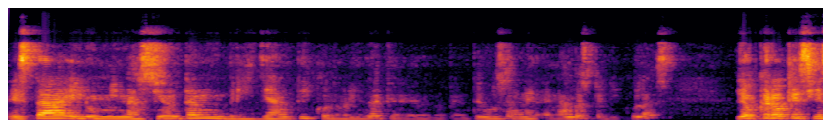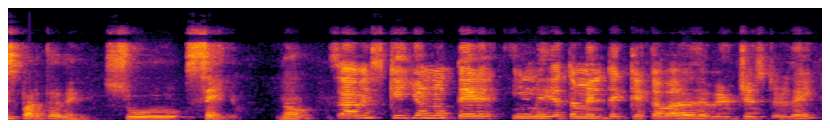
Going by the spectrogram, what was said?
esta iluminación tan brillante y colorida que de repente usan en, ambas películas, yo creo que sí es parte de su sello, ¿no? Sabes que yo noté inmediatamente que acababa de ver Yesterday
